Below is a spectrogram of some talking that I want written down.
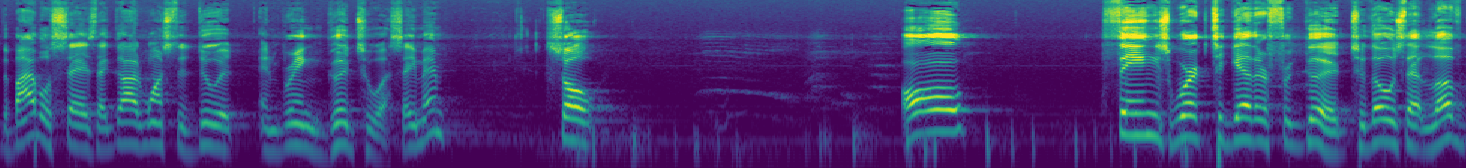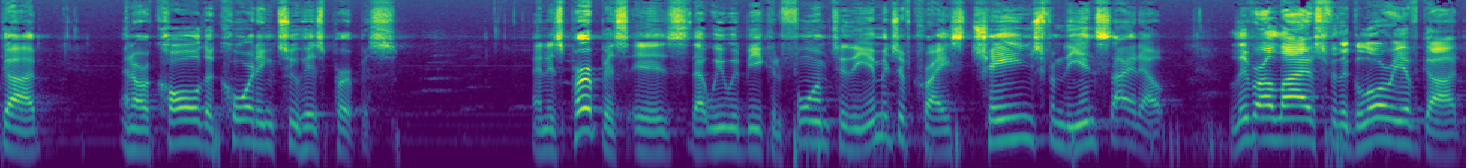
the Bible says that God wants to do it and bring good to us. Amen? So, all things work together for good to those that love God and are called according to his purpose. And his purpose is that we would be conformed to the image of Christ, changed from the inside out, live our lives for the glory of God,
